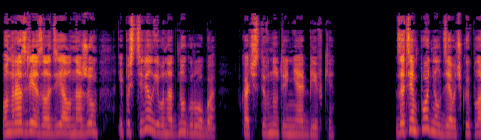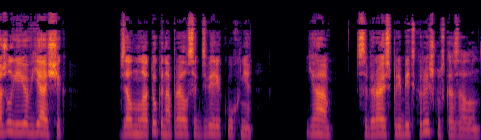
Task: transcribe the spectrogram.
Он разрезал одеяло ножом и постелил его на дно гроба в качестве внутренней обивки. Затем поднял девочку и положил ее в ящик, взял молоток и направился к двери кухни. «Я собираюсь прибить крышку», — сказал он.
